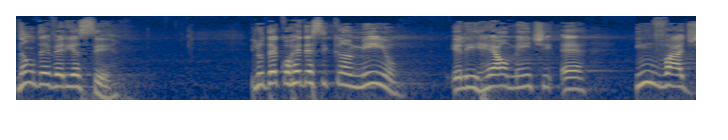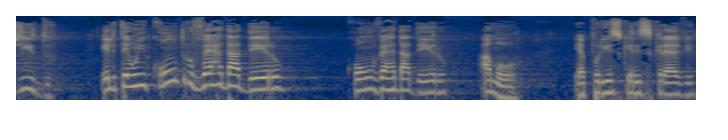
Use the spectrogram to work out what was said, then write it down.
não deveria ser. E no decorrer desse caminho, ele realmente é invadido. Ele tem um encontro verdadeiro com um verdadeiro amor. E é por isso que ele escreve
